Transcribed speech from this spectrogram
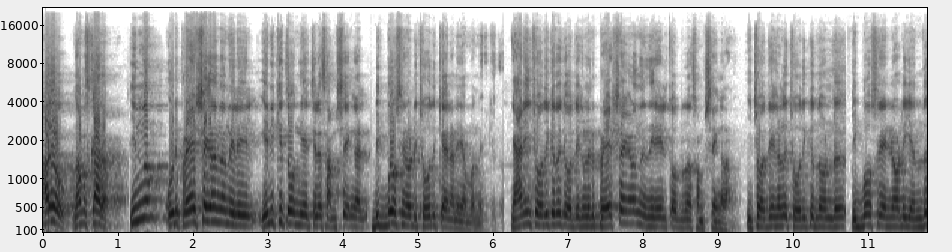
ഹലോ നമസ്കാരം ഇന്നും ഒരു പ്രേക്ഷകൻ എന്ന നിലയിൽ എനിക്ക് തോന്നിയ ചില സംശയങ്ങൾ ബിഗ് ബോസിനോട് ചോദിക്കാനാണ് ഞാൻ വന്നിരിക്കുന്നത്. ഞാൻ ഈ ചോദിക്കുന്ന ചോദ്യങ്ങൾ ഒരു പ്രേക്ഷകൻ എന്ന നിലയിൽ തോന്നുന്ന സംശയങ്ങളാണ്. ഈ ചോദ്യങ്ങൾ ചോദിക്കുന്നതുകൊണ്ട് ബിഗ് ബോസിന് എന്നോട് എന്ത്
